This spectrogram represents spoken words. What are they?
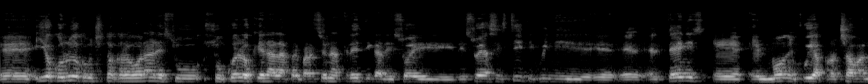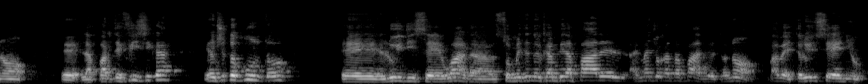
eh, io con lui ho cominciato a lavorare su, su, quello che era la preparazione atletica dei suoi, dei suoi assistiti, quindi eh, eh il tennis e, e, il modo in cui approcciavano eh, la parte fisica. E a un certo punto eh, lui disse: Guarda, sto mettendo i campi da padel, hai mai giocato a padel? Ho detto: No, vabbè, te lo insegno,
